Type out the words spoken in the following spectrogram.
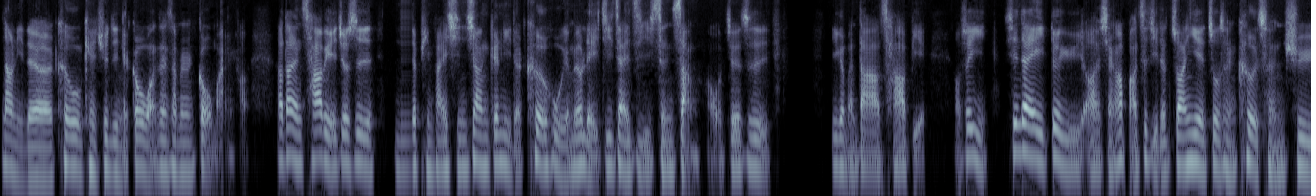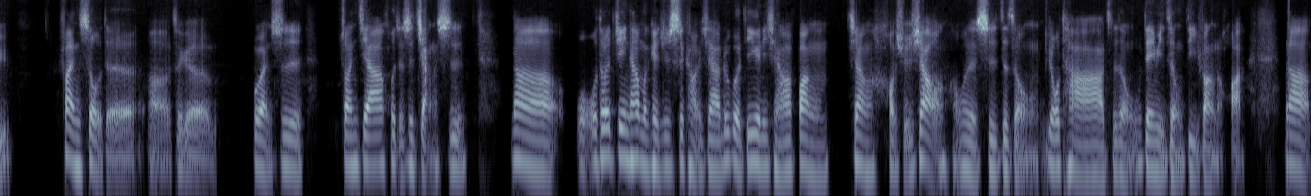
让你的客户可以去你的购物网站上面购买。好，那当然差别就是你的品牌形象跟你的客户有没有累积在自己身上。我觉得是一个蛮大的差别。所以现在对于啊想要把自己的专业做成课程去贩售的呃这个不管是专家或者是讲师。那我我都建议他们可以去思考一下，如果第一个你想要放像好学校或者是这种 Yotta 啊这种 Udemy 这种地方的话，那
